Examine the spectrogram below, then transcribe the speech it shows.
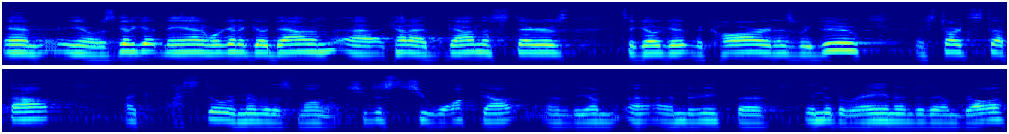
and, you know, was going to get Nan. We're going to go down, uh, kind of down the stairs to go get in the car. And as we do, we start to step out. I, I still remember this moment. She just, she walked out of the, um, uh, underneath the, into the rain under the umbrella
